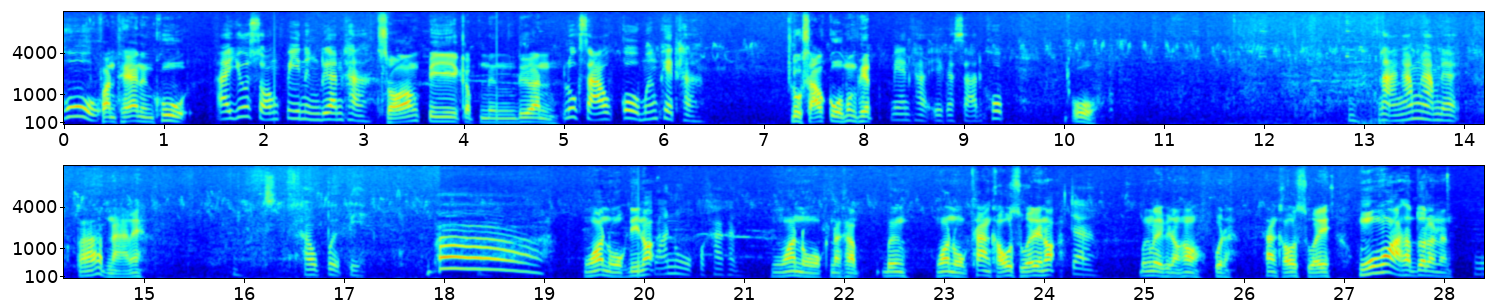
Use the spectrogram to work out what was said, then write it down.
คู่ ฟันแท้หนึ่งคู่ อายุสองปีหนึ่งเดือนค่ะ สองปีกับหนึ่งเดือน ลูกสาวโก้เมืองเพชรค่ะ ลูกสาวโกเมืองเพชรแมนค่ะ เอกสารครบโอ้หนางามงามๆเลยปาดหนาไหมเขาเปิดดีป้าหัวโหนกดีเนาะหัวหนูกปะค่ะคันหัวโหนกนะครับ เบิ้งหัวโหนกทางเขาสวยเลยเนาะจ้าเบิ้งเลยพี่น้องเฮาพูดอะทางเขาสวย หูง้อทำตัวละนั่นหู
